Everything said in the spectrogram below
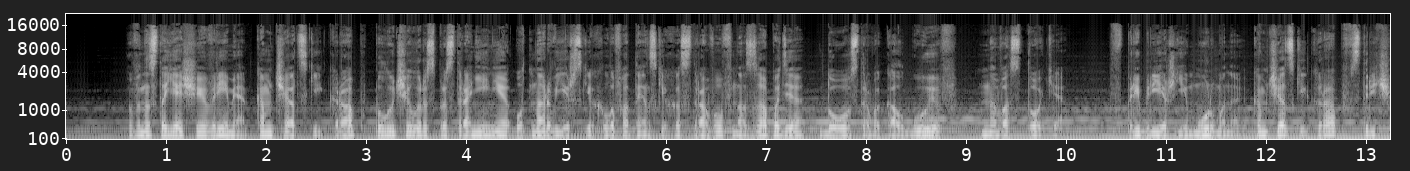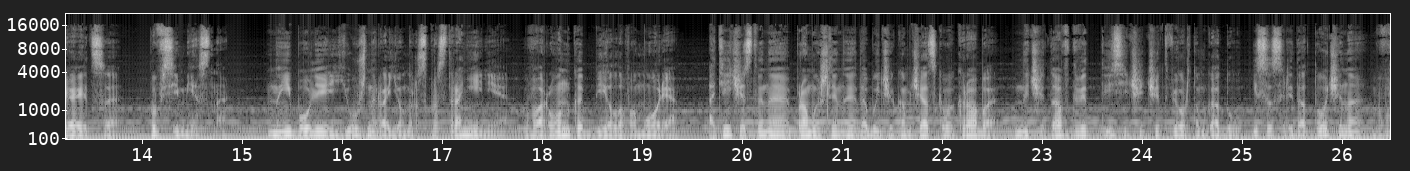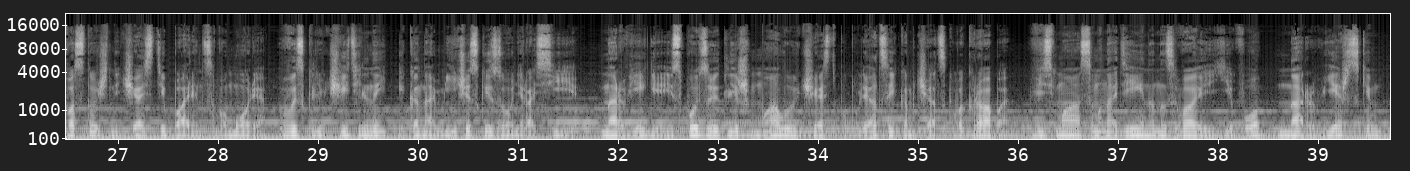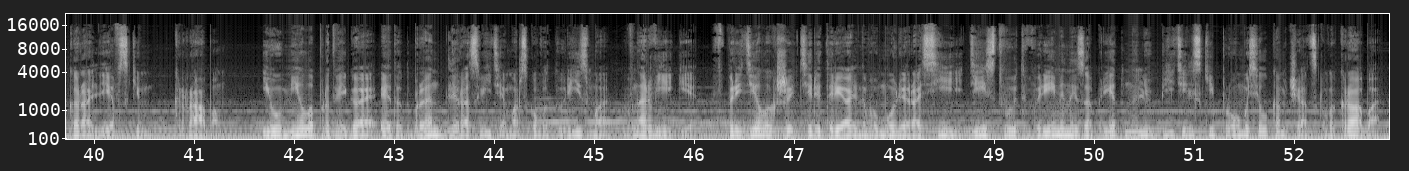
В настоящее время камчатский краб получил распространение от норвежских Лафатенских островов на западе до острова Колгуев на востоке. В прибрежье Мурмана камчатский краб встречается повсеместно. Наиболее южный район распространения – воронка Белого моря – Отечественная промышленная добыча камчатского краба начата в 2004 году и сосредоточена в восточной части Баренцева моря, в исключительной экономической зоне России. Норвегия использует лишь малую часть популяции камчатского краба, весьма самонадеянно называя его норвежским королевским крабом и умело продвигая этот бренд для развития морского туризма в Норвегии. В пределах же территориального моря России действует временный запрет на любительский промысел камчатского краба.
